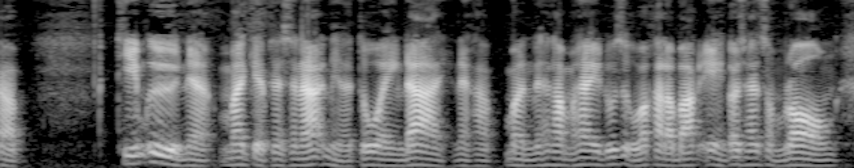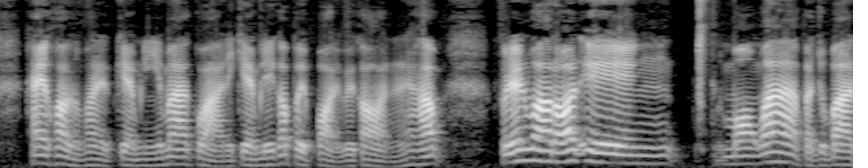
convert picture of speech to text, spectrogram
กับ ทีมอื่นเนี่ยมาเก็บชัยชนะเหนือตัวเองได้นะครับมันจะทำให้รู้สึกว่าคาราบักเองก็ใช้สำรองให้ความสำคัญกับเกมนี้มากกว่าในเกมนี้ก็ปล่อยไปก่อนนะครับเฟรนวารอสเองมองว่าปัจจุบัน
